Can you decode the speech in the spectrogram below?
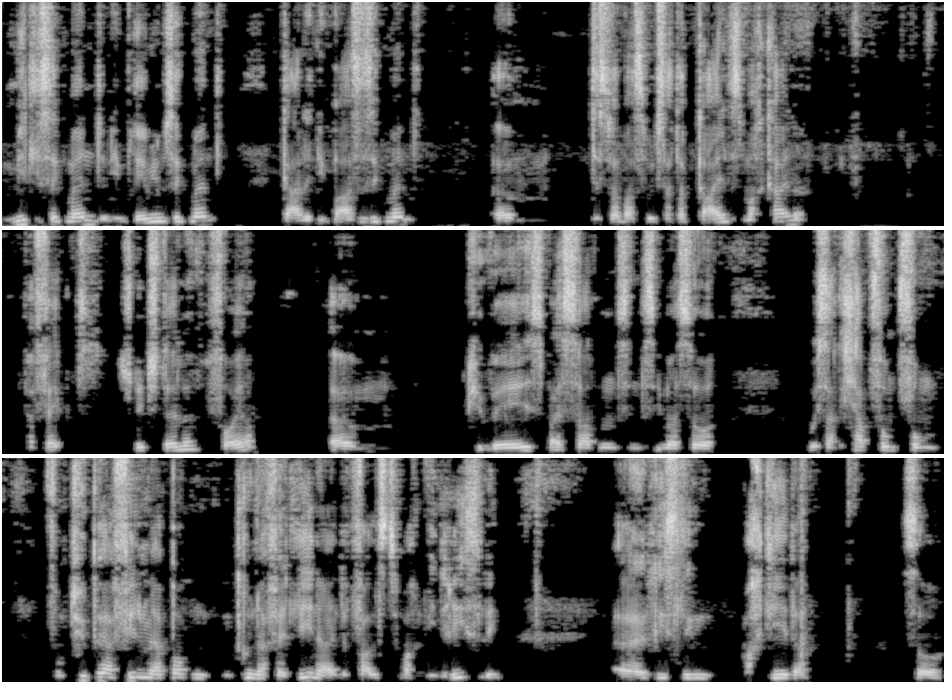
im Mittelsegment und im Premium-Segment, gar nicht im Basissegment. Ähm, das war was, wo ich gesagt habe, geil, das macht keiner. Perfekt, Schnittstelle, Feuer. Ähm, Cuvées bei Sutton sind es immer so, wo ich sage, ich habe vom, vom, vom Typ her viel mehr Bock, ein grüner Veltliner in der Pfalz zu machen, wie ein Riesling. Äh, Riesling macht jeder. So,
